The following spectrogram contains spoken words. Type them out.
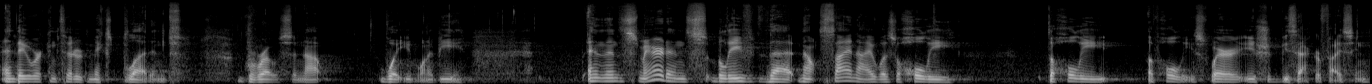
and they were considered mixed blood and gross and not what you'd want to be. And then the Samaritans believed that Mount Sinai was a holy, the holy of holies where you should be sacrificing.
